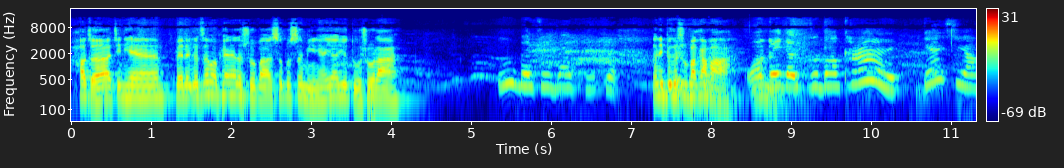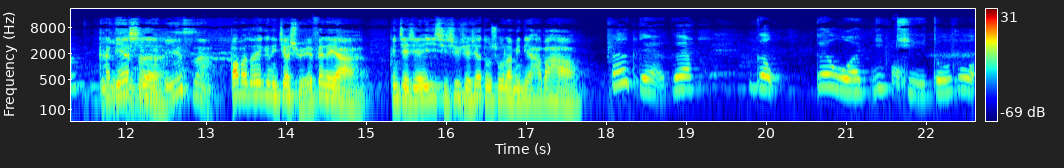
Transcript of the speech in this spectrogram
浩哲今天背了个这么漂亮的书包，是不是明天要去读书啦？那你背个书包干嘛？我背着书包看电视啊。看电视。看电视啊。爸爸都要给你交学费了呀，跟姐姐一起去学校读书了，明天好不好？跟哥哥，跟跟我一起读书。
